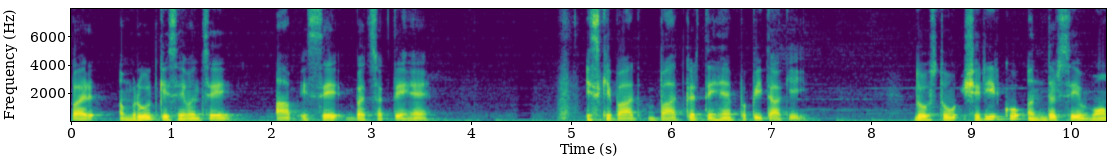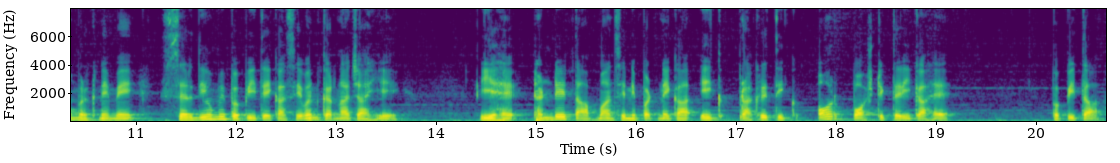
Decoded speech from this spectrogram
पर अमरूद के सेवन से आप इससे बच सकते हैं। इसके बाद बात करते हैं पपीता की। दोस्तों, शरीर को अंदर से वार्म रखने में सर्दियों में पपीते का सेवन करना चाहिए। यह ठंडे तापमान से निपटने का एक प्राकृतिक और पौष्टिक तरीका है। पपीता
